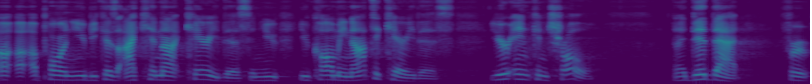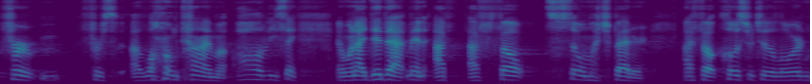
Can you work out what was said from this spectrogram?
uh, uh, upon you because I cannot carry this. And you, you call me not to carry this. You're in control. And I did that for, for, for a long time, all of these things. And when I did that, man, I, I felt so much better. I felt closer to the Lord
